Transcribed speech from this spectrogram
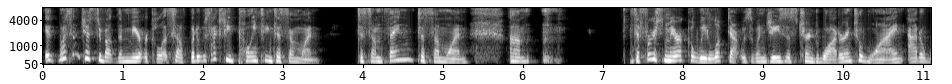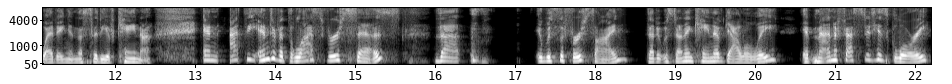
it wasn't just about the miracle itself, but it was actually pointing to someone, to something, to someone. Um, the first miracle we looked at was when Jesus turned water into wine at a wedding in the city of Cana. And at the end of it, the last verse says that it was the first sign that it was done in Cana of Galilee it manifested his glory.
